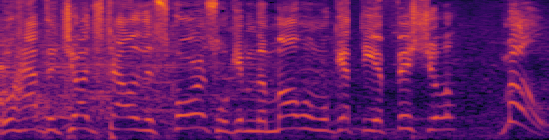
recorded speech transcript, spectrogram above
we'll have the judge tally the scores. We'll give him the mo, and we'll get the official mo.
